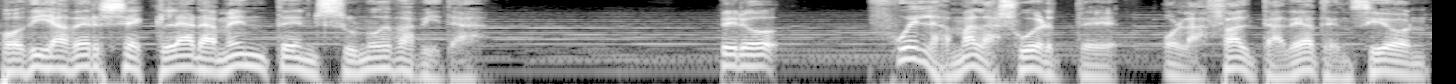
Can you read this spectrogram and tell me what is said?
Podía verse claramente en su nueva vida. Pero, ¿fue la mala suerte o la falta de atención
